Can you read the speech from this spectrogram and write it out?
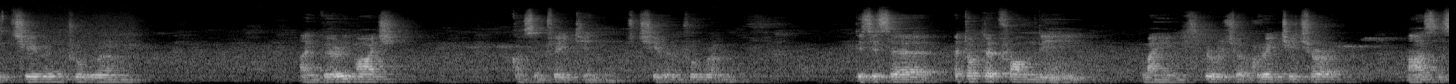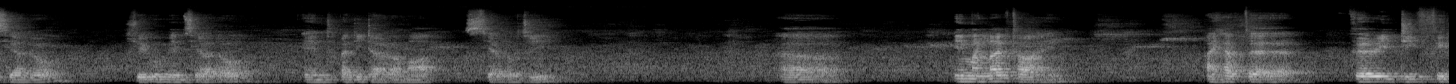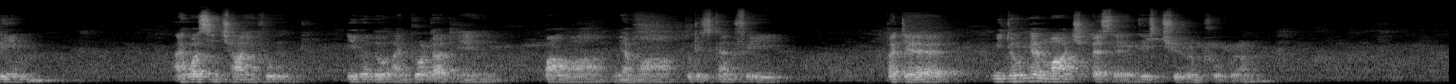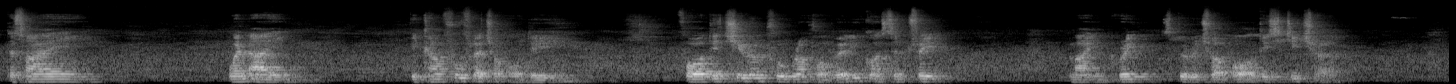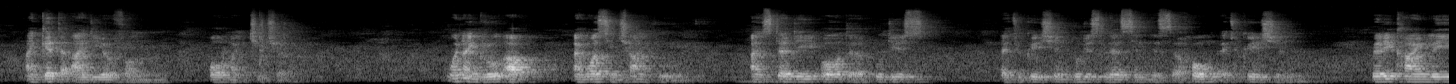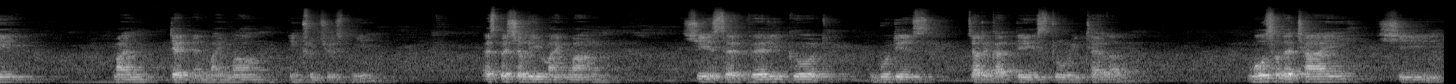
the children program, I'm very much concentrating children program. This is uh, adopted from the my spiritual great teacher, Mahasi Sayadaw, Shwe Oo Min Sayadaw, and Panditarama Sayadawji. Uh, in my lifetime, I have the very deep feeling. I was in childhood, even though I brought up in Burma, Myanmar, Buddhist country, but uh, we don't have much as a, this children program. That's why when I become full-fledged ordained, for the children program for very concentrate my great spiritual all this teacher, I get the idea from all my teacher. When I grew up, I was in childhood. I study all the Buddhist education, Buddhist lesson is a home education. Very kindly, my dad and my mom introduced me. Especially my mom. She is a very good Buddhist Jataka storyteller. Most of the time, she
